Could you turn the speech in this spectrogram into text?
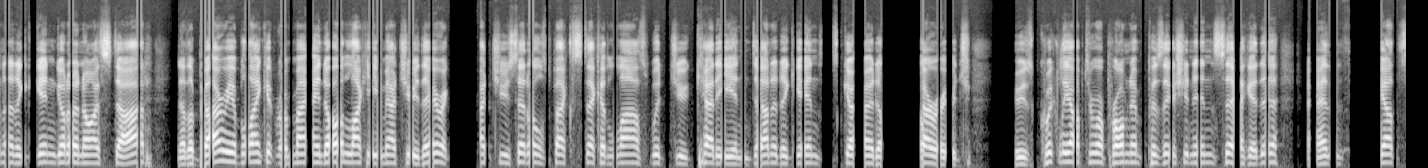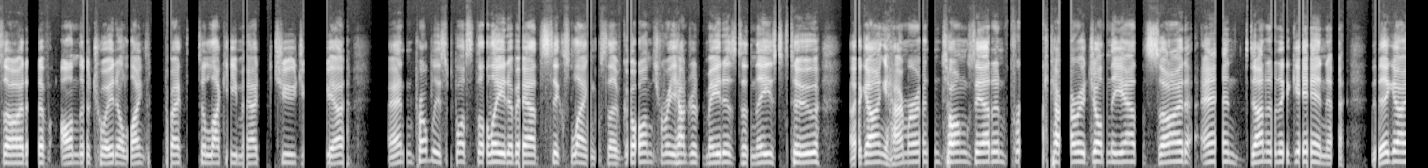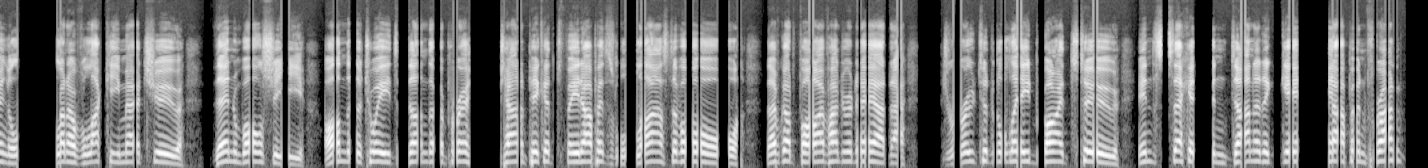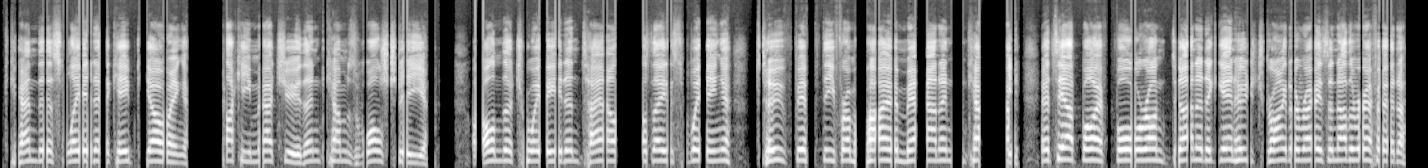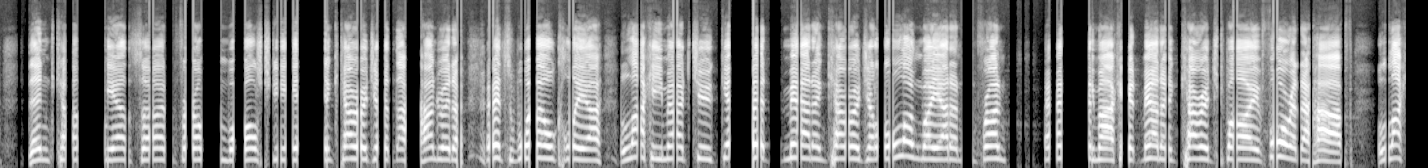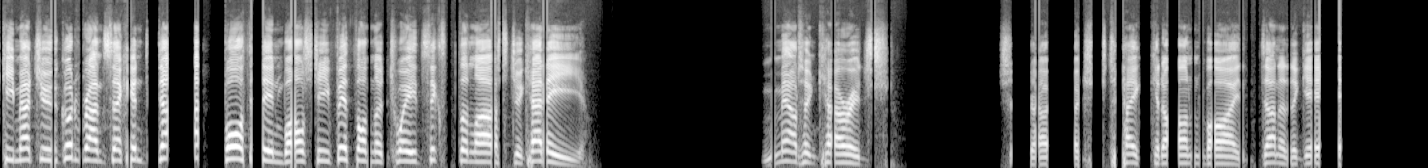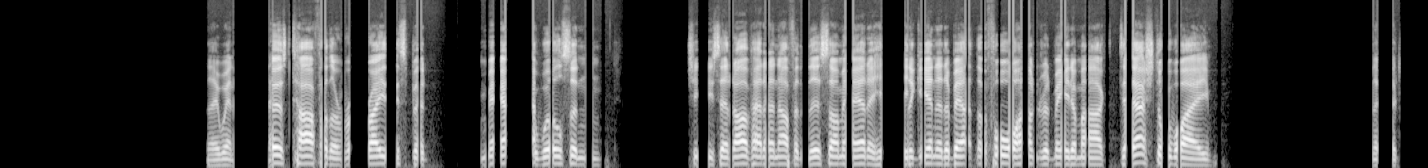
And again got a nice start. Now the barrier blanket remained on. Lucky Matthew there. Matthew settles back second last with Ducati and done it again. Go to Courage, who's quickly up to a prominent position in second. And outside of on the tweed, a length back to Lucky Jr. And probably spots the lead about six lengths. They've gone 300 metres, and these two are going hammer and tongs out in front. Courage on the outside and done it again. They're going one of Lucky Matthew, then Walshy on the tweeds under pressure. Can't pick its feet up. It's last of all. They've got 500 out. Drew to the lead by two. In second, done it again up in front. Can this leader keep going? Lucky Matthew. Then comes Walshy on the tweed and tail. They swing 250 from home. Mountain it's out by four on Done It Again, who's trying to raise another effort. Then comes the outside from Walshy. Courage at the 100. It's well clear. Lucky Matthew get it. Mountain Courage a long way out in front. Market Mountain Courage by four and a half. Lucky Matthew, good run second. Fourth in Walshy, fifth on the Tweed, sixth and last Ducati. Mountain Courage taken on by Done It Again. They went first half of the race, but Mount Wilson, she said, I've had enough of this. I'm out of here again at about the 400 metre mark. Dashed away the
